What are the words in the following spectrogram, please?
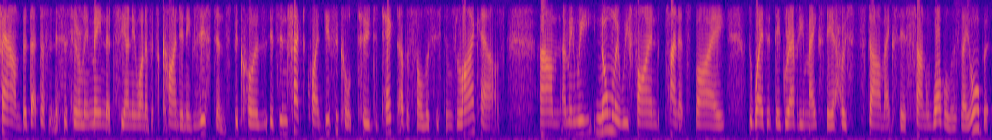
found, but that doesn't necessarily mean it's the only one of its kind in existence because it's in fact quite difficult to detect other solar systems like ours. Um, I mean, we normally we find planets by the way that their gravity makes their host star makes their sun wobble as they orbit.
